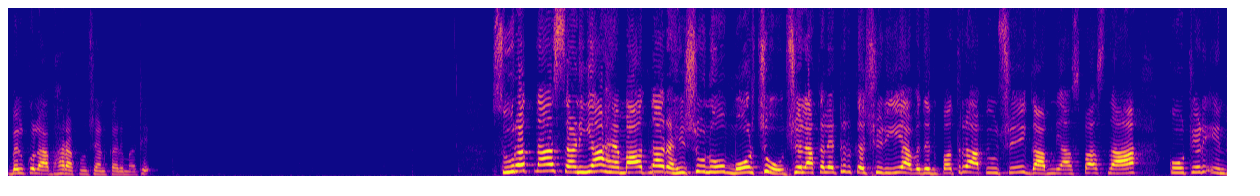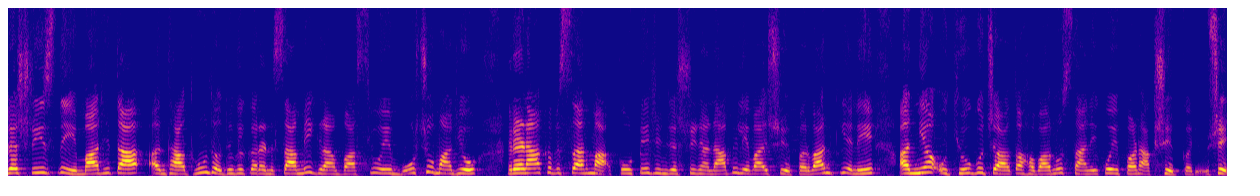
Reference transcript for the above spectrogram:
બિલકુલ, આભાર આપનું જાણકારી માટે. સુરતના સણિયા હેમાદના રહીશોનો મોરચો, જિલ્લા કલેક્ટર કચેરીએ આવેદનપત્ર આપ્યું છે. ગામની આસપાસના કોટેડ ઇન્ડસ્ટ્રીઝને માન્યતા અંધાધૂંધ ઔદ્યોગીકરણ સામે ગ્રામવાસીઓએ મોરચો માંડ્યો. રણાક વિસ્તારમાં કોટેજ ઇન્ડસ્ટ્રીના નામે લેવાય છે પરવાનગી અને અન્ય ઉદ્યોગો ચાલતા હોવાનો સ્થાનિકોએ પણ આક્ષેપ કર્યો છે.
